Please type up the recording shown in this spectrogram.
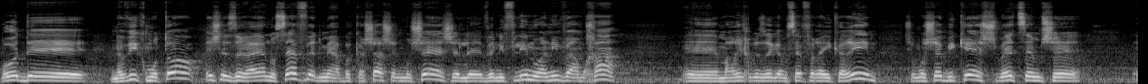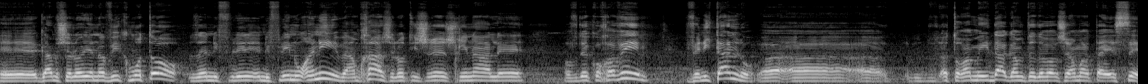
עוד אה, נביא כמותו, יש לזה ראייה נוספת מהבקשה של משה, של אה, ונפלינו אני ועמך, אה, מעריך בזה גם ספר העיקרים, שמשה ביקש בעצם ש... אה, גם שלא יהיה נביא כמותו, זה נפלי, נפלינו אני ועמך, שלא תשרה שכינה לעובדי כוכבים, וניתן לו, התורה מעידה גם את הדבר שאמרת אעשה,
